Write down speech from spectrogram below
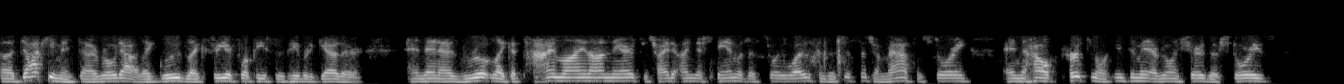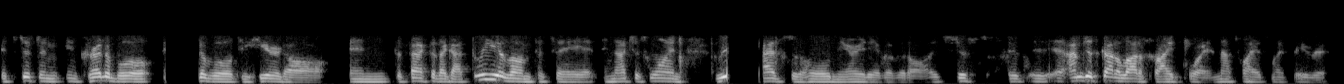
uh, document that I wrote out, like glued like three or four pieces of paper together. And then I wrote like a timeline on there to try to understand what the story was because it's just such a massive story and how personal intimate everyone shares their stories. It's just an incredible, incredible to hear it all and the fact that I got three of them to say it and not just one really adds to the whole narrative of it all. It's just it, it, I'm just got a lot of pride for it, and that's why it's my favorite.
